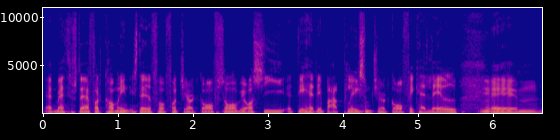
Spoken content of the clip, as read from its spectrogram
at Matthew Stafford kommer ind i stedet for, for Jared Goff, så må vi også sige, at det her det er bare et play, som Jared Goff ikke har lavet. Mm. Øhm,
